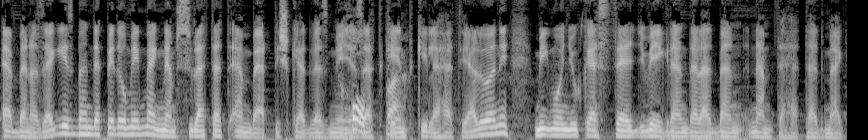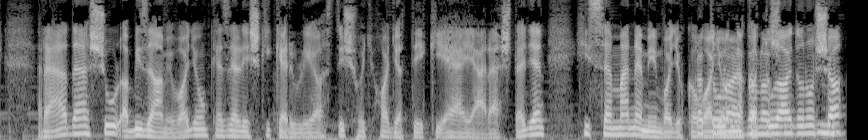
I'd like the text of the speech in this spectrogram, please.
ebben az egészben, de például még meg nem született embert is kedvezményezetként Hoppá. ki lehet jelölni, míg mondjuk ezt egy végrendeletben nem teheted meg. Ráadásul a bizalmi vagyonkezelés kikerüli azt is, hogy hagyatéki eljárás legyen, hiszen már nem én vagyok a, a vagyonnak tulajdonos, a tulajdonosa,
